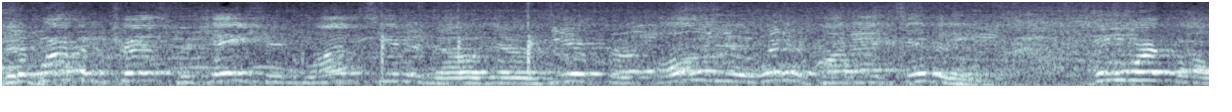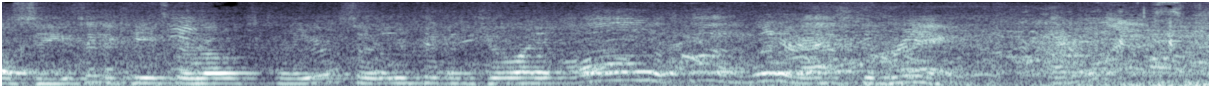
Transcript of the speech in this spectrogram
The Department of Transportation wants you to know they're here for all your winter fun activities. They work all season to keep the roads clear so you can enjoy all the fun winter has to bring.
